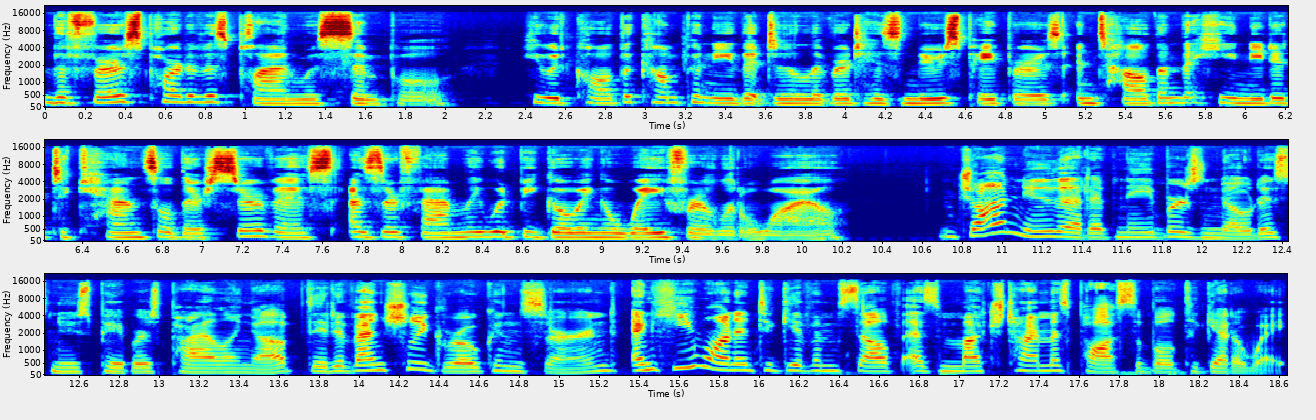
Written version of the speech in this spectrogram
The first part of his plan was simple. He would call the company that delivered his newspapers and tell them that he needed to cancel their service as their family would be going away for a little while. John knew that if neighbors noticed newspapers piling up, they'd eventually grow concerned, and he wanted to give himself as much time as possible to get away.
